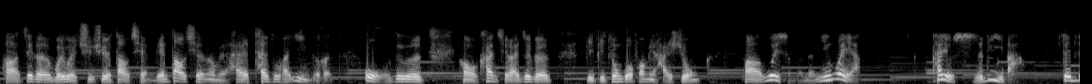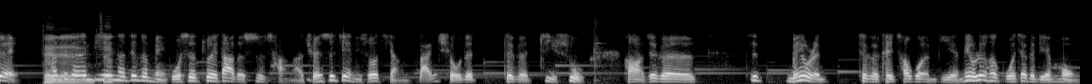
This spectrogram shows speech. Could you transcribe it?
啊，这个委委屈屈的道歉，连道歉都没有，还态度还硬得很。哦，这个哦看起来这个比比中国方面还凶啊？为什么呢？因为啊，他有实力吧，对不对？他这个 NBA 呢，这个美国是最大的市场啊，全世界你说讲篮球的这个技术，啊，这个这没有人这个可以超过 NBA，没有任何国家的联盟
